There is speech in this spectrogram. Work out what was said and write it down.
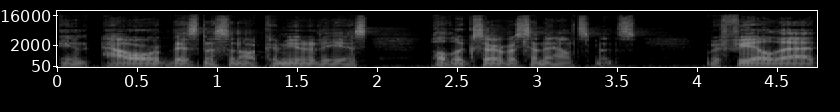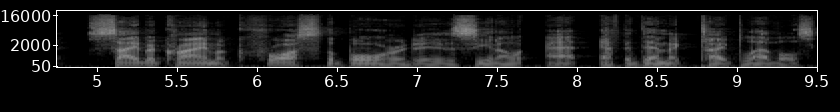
in our business and our community is public service announcements. We feel that cybercrime across the board is, you know, at epidemic type levels.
